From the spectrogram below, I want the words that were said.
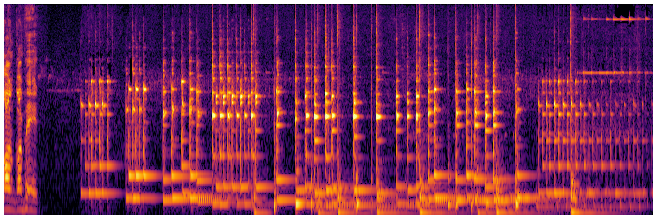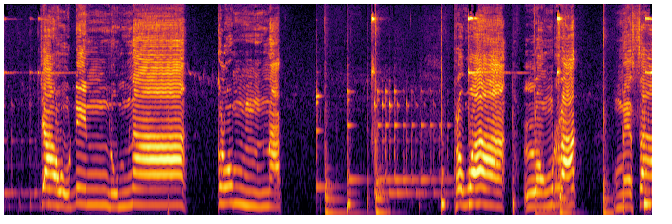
ก่อนก่อนเพลงเจ้าดินหนุ่มนากลุ่มหนัก เพราะว่าหลงรักแม่สา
